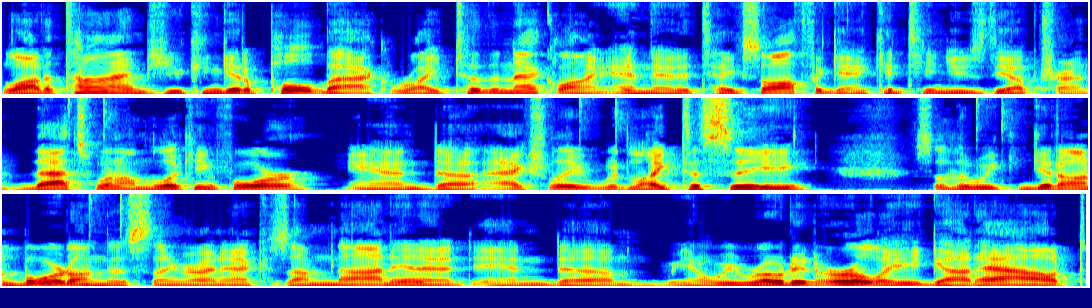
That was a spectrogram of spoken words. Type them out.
A lot of times you can get a pullback right to the neckline and then it takes off again. It continues the uptrend. That's what I'm looking for and uh, actually would like to see so that we can get on board on this thing right now because I'm not in it. And, um, you know, we wrote it early, got out,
